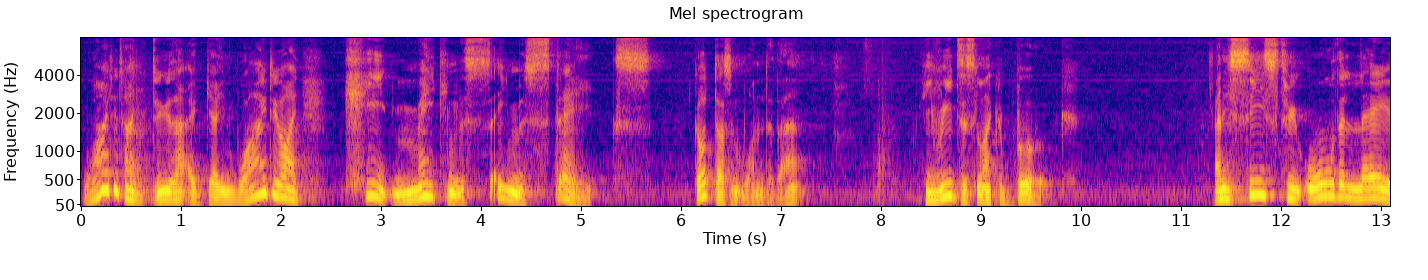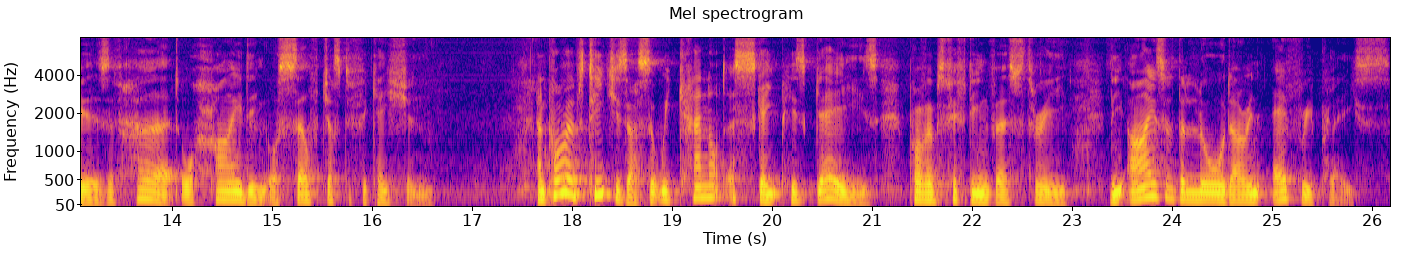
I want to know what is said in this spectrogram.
why did I do that again? Why do I keep making the same mistakes? God doesn't wonder that. He reads us like a book. And he sees through all the layers of hurt or hiding or self justification. And Proverbs teaches us that we cannot escape his gaze. Proverbs 15, verse 3 The eyes of the Lord are in every place,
